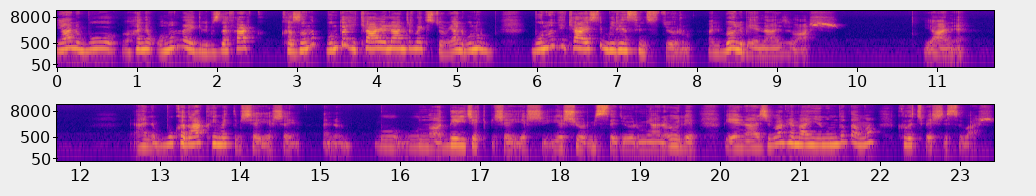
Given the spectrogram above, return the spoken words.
Yani bu hani onunla ilgili bir zafer kazanıp bunu da hikayelendirmek istiyorum. Yani bunu bunun hikayesi bilinsin istiyorum. Hani böyle bir enerji var. Yani hani bu kadar kıymetli bir şey yaşayayım. Hani bu buna değecek bir şey yaş- yaşıyorum, hissediyorum. Yani öyle bir enerji var. Hemen yanında da ama kılıç beşlisi var.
